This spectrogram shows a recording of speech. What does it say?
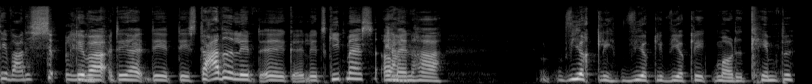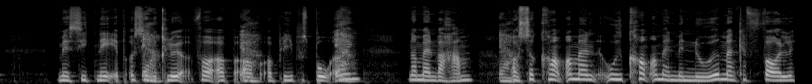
det var det simpelthen Det, var, det, det, det startede lidt, øh, lidt skidt, Mads, og Ja. man har virkelig, virkelig, virkelig måttet kæmpe med sit næb og sine Ja. klør for at, ja. Ja. at, at blive på sporet, ja. ikke? når man var ham. Ja. Og så kommer man, udkommer man med noget, man kan folde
